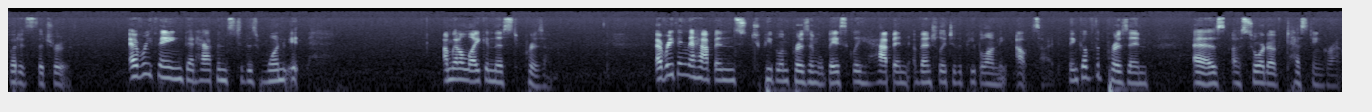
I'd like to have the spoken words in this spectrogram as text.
but it's the truth. Everything that happens to this one it I'm going to liken this to prison. Everything that happens to people in prison will basically happen eventually to the people on the outside. Think of the prison as a sort of testing ground.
